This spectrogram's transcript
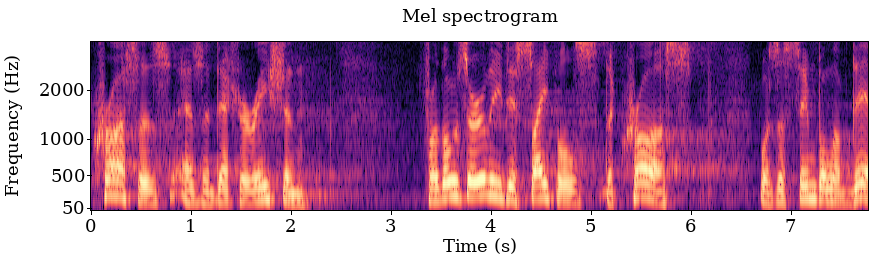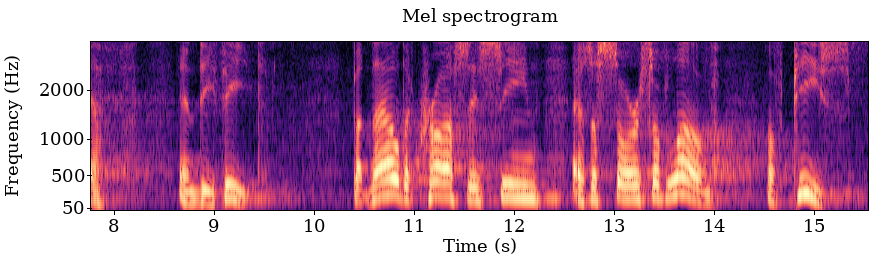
crosses as a decoration. For those early disciples, the cross was a symbol of death and defeat. But now the cross is seen as a source of love, of peace,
